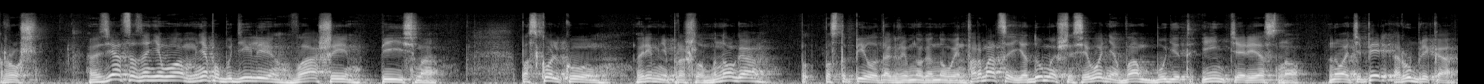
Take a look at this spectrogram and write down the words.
Рош. Взяться за него меня побудили ваши письма. Поскольку времени прошло много, поступило также много новой информации, я думаю, что сегодня вам будет интересно. Ну а теперь рубрика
